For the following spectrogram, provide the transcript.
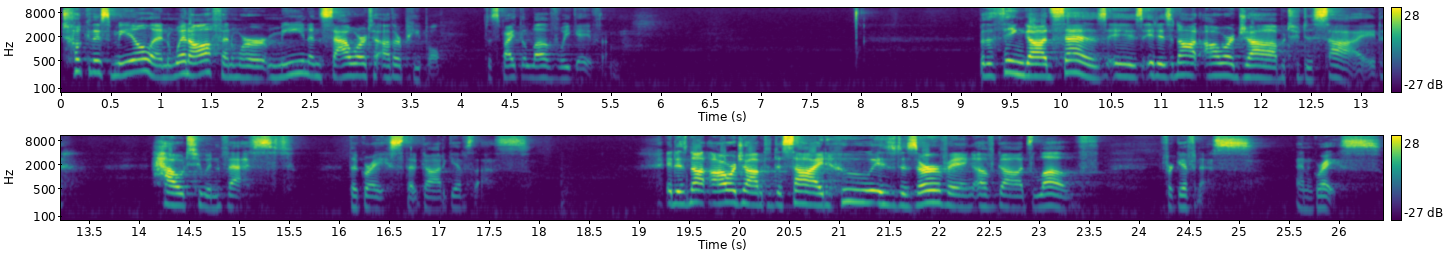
took this meal and went off and were mean and sour to other people, despite the love we gave them. But the thing God says is it is not our job to decide how to invest the grace that God gives us. It is not our job to decide who is deserving of God's love, forgiveness, and grace.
